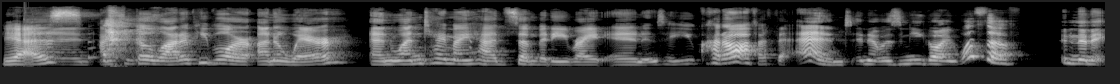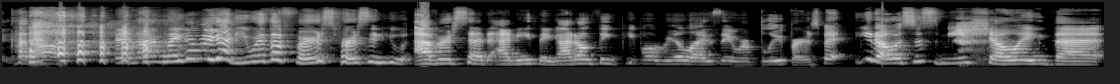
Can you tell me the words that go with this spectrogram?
Yes. And I think a lot of people are unaware. And one time I had somebody write in and say, You cut off at the end. And it was me going, What the? And then it cut off. and I'm like, Oh my God, you were the first person who ever said anything. I don't think people realize they were bloopers. But, you know, it's just me showing that,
